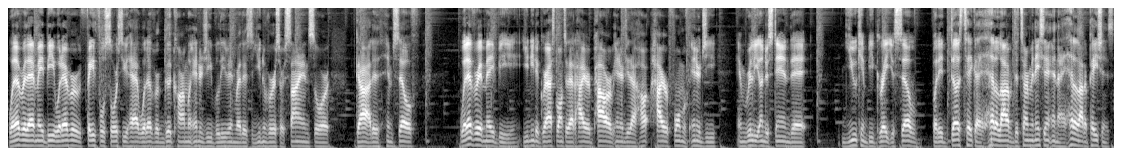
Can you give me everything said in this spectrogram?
whatever that may be, whatever faithful source you have, whatever good karma energy you believe in, whether it's the universe or science or God Himself, whatever it may be, you need to grasp onto that higher power of energy, that higher form of energy, and really understand that you can be great yourself. But it does take a hell of a lot of determination and a hell of a lot of patience.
